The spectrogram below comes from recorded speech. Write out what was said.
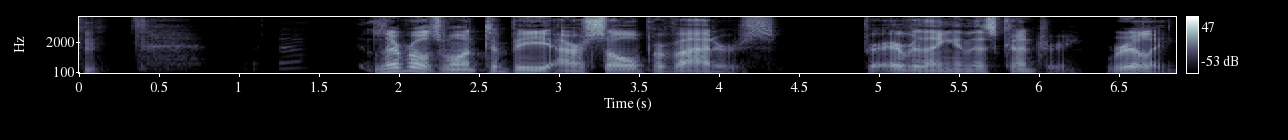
Hmm. Liberals want to be our sole providers for everything in this country, really.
